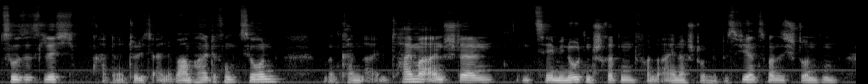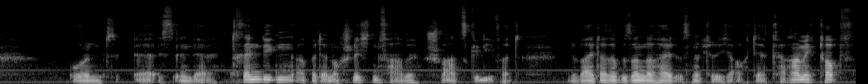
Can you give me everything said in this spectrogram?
Zusätzlich hat er natürlich eine Warmhaltefunktion. Man kann einen Timer einstellen in 10 Minuten Schritten von einer Stunde bis 24 Stunden und er ist in der trendigen, aber dennoch schlichten Farbe schwarz geliefert. Eine weitere Besonderheit ist natürlich auch der Keramiktopf,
